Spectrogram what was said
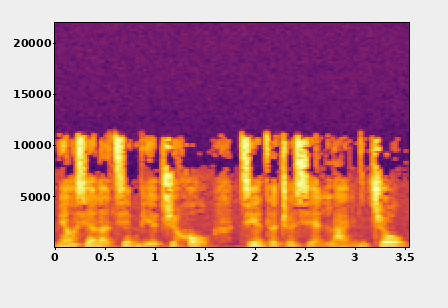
描写了饯别之后，接着则写兰舟，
